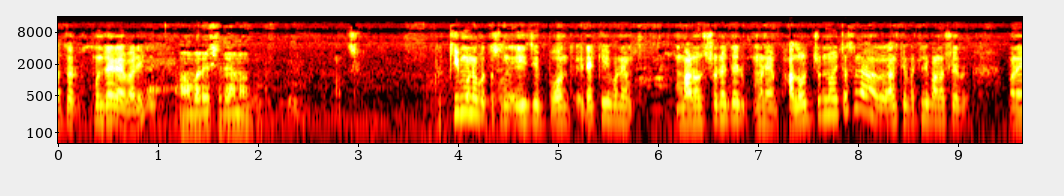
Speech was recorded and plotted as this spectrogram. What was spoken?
আপনার কোন জায়গায় বাড়ি? আমার বাড়ি সিদাইমানপুর আচ্ছা। তো কি মনে করতেছেন এই যে বন্ধ এটা কি মানে মানুষজনেদের মানে ভালোর জন্য হইতাছে না আলটিমেটলি মানুষের মানে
